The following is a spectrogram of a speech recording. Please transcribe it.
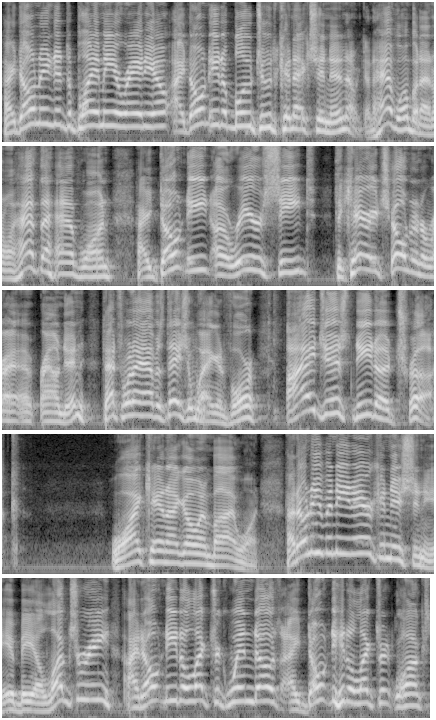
I don't need it to play me a radio. I don't need a Bluetooth connection in. I can have one, but I don't have to have one. I don't need a rear seat to carry children around in. That's what I have a station wagon for. I just need a truck. Why can't I go and buy one? I don't even need air conditioning. It'd be a luxury. I don't need electric windows. I don't need electric locks.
